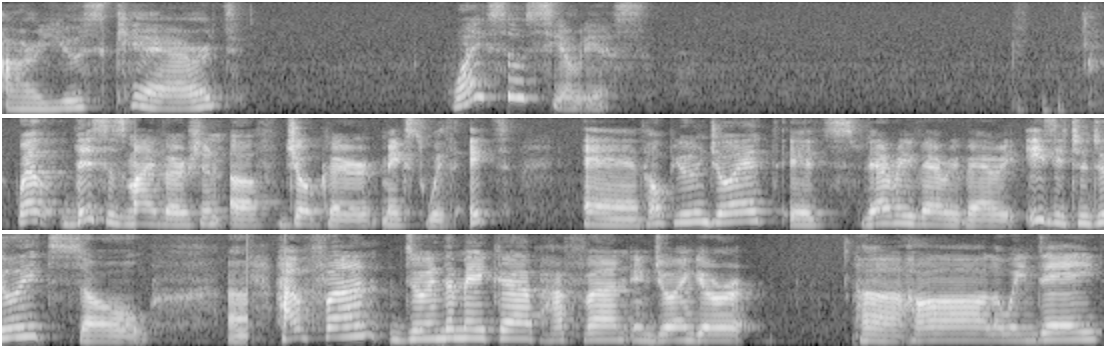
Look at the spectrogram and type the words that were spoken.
Are you scared? Why so serious? Well, this is my version of Joker mixed with it and hope you enjoy it. It's very, very, very easy to do it, so uh, have fun doing the makeup, have fun enjoying your uh, Halloween day.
